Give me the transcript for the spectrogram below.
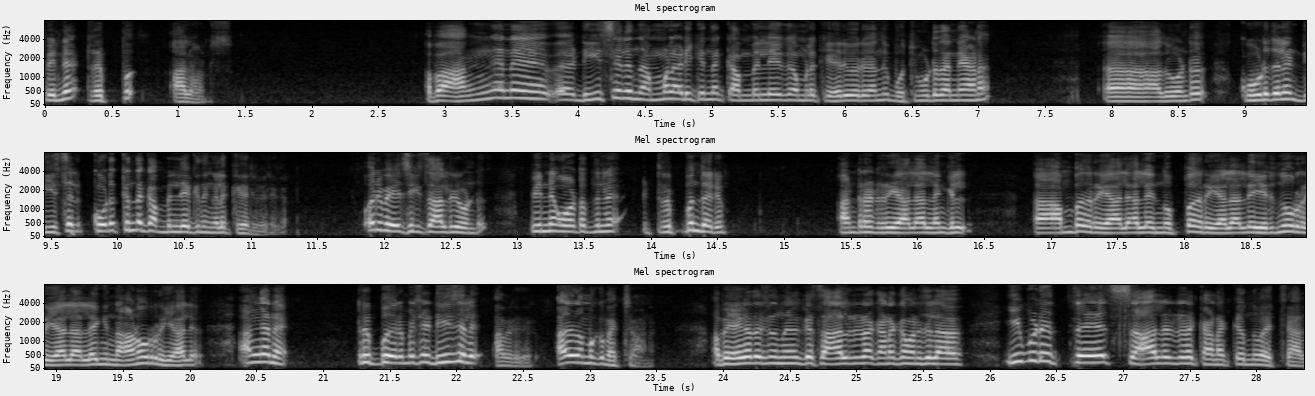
പിന്നെ ട്രിപ്പ് അലൗൺസ് അപ്പോൾ അങ്ങനെ ഡീസൽ നമ്മളടിക്കുന്ന കമ്പനിയിലേക്ക് നമ്മൾ കയറി വരിക ബുദ്ധിമുട്ട് തന്നെയാണ്. അതുകൊണ്ട് കൂടുതലും ഡീസൽ കൊടുക്കുന്ന കമ്പനിയിലേക്ക് നിങ്ങൾ കയറി വരിക. ഒരു ബേസിക് സാലറി ഉണ്ട്. പിന്നെ ഓട്ടത്തിന് ട്രിപ്പും തരും. ഹൺഡ്രഡ് റിയാൽ അല്ലെങ്കിൽ അമ്പത് റിയാൽ അല്ലെങ്കിൽ മുപ്പത് റിയാൽ അല്ലെങ്കിൽ ഇരുന്നൂറ് റിയാൽ അല്ലെങ്കിൽ നാനൂറ് റിയാൽ അങ്ങനെ ട്രിപ്പ് തരും. പക്ഷേ ഡീസൽ അവർ തരും. അത് നമുക്ക് മെച്ചമാണ്. അപ്പോൾ ഏകദേശം നിങ്ങൾക്ക് സാലറിയുടെ കണക്ക് മനസ്സിലാവും. ഇവിടുത്തെ സാലറിയുടെ കണക്കെന്ന് വെച്ചാൽ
